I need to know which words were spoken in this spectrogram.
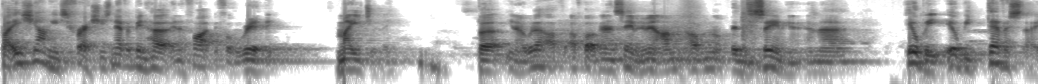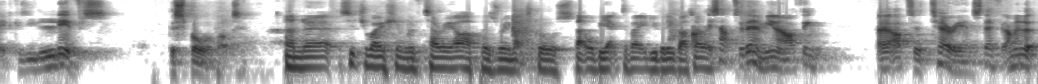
But he's young, he's fresh, he's never been hurt in a fight before, really, majorly. But you know, I've, I've got to go and see him in a minute. I'm, I've not been to see him yet, and uh, he'll be he'll be devastated because he lives the sport of boxing. And uh, situation with Terri Harper's rematch clause that will be activated, you believe, by Terri? It's up to them, you know. I think uh, up to Terri and Steffi. I mean, look,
